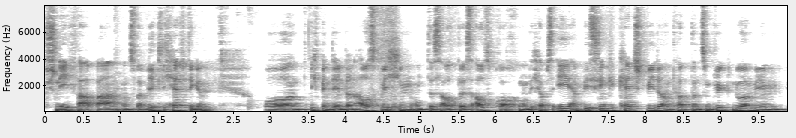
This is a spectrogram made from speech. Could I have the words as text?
Schneefahrbahn und zwar wirklich heftige. Und ich bin dem dann ausgewichen und das Auto ist ausbrochen und ich habe es eh ein bisschen gecatcht wieder und habe dann zum Glück nur mit dem,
